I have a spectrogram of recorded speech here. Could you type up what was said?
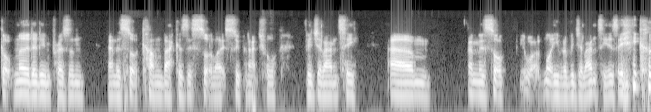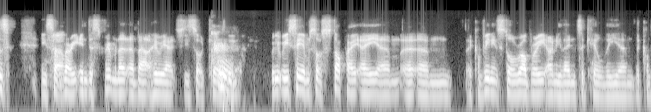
got murdered in prison, and has sort of come back as this sort of like supernatural vigilante. Um, and there's sort of well, not even a vigilante, is he? because he's sort of very indiscriminate about who he actually sort of kills. we, we see him sort of stop a a, um, a, um, a convenience store robbery, only then to kill the um, the con-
